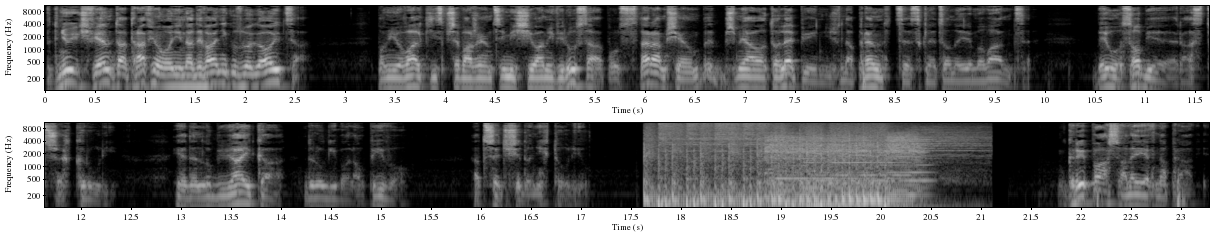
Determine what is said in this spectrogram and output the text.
w dniu ich święta trafią oni na dywanik u złego ojca. Pomimo walki z przeważającymi siłami wirusa, postaram się, by brzmiało to lepiej niż w naprędce skleconej rymowance. Było sobie raz trzech króli. Jeden lubił jajka, drugi wolał piwo, a trzeci się do nich tulił. Grypa szaleje w naprawie.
